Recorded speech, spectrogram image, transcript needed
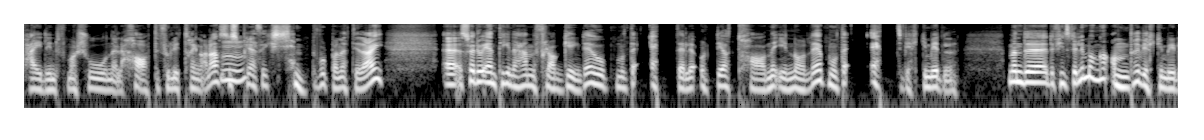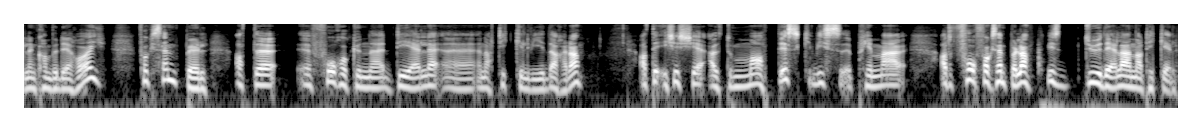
feilinformasjon eller hatefulle ytringer, da, som mm. sprer seg kjempefort på nettet i dag, eh, så er det jo en ting det her med flagging. Det er jo på en måte ett, eller det å ta ned innhold, det er på en måte ett virkemiddel. Men det, det finnes veldig mange andre virkemidler en kan vurdere òg. F.eks. at eh, for å kunne dele eh, en artikkel videre, da, at det ikke skjer automatisk hvis primær At for, for eksempel, da, hvis du deler en artikkel,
